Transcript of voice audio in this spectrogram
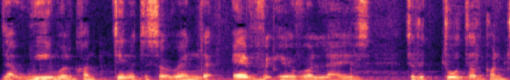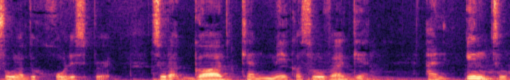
that we will continue to surrender every area of our lives to the total control of the Holy Spirit so that God can make us over again and into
